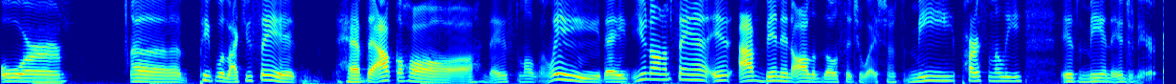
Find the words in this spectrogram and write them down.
or mm-hmm. uh people like you said have the alcohol they smoking weed they you know what i'm saying? It, i've been in all of those situations. Me personally is me and the engineer.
